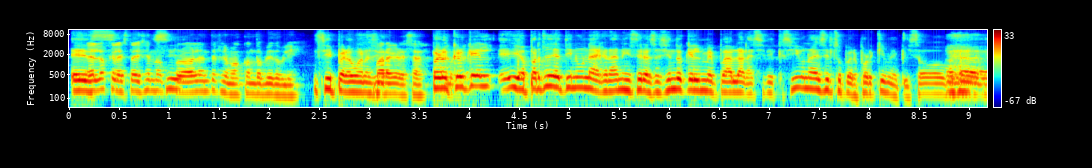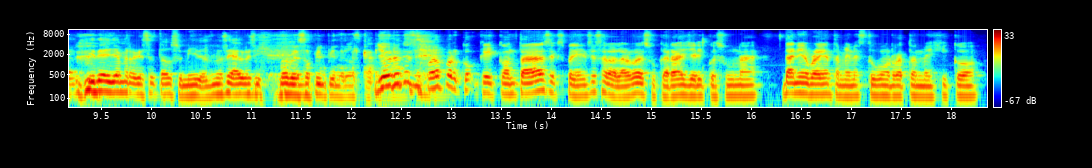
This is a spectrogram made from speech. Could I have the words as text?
Es, lo que le está diciendo, sí. probablemente firmó con WWE. Sí, pero bueno, sí. Va a regresar. Pero creo que él, y aparte ya tiene una gran historia, o sea, siento que él me puede hablar así de que sí, una vez el Super Porky me pisó, güey, y de ella me regresé a Estados Unidos, no sé, algo así. Me besó Pimpín en las caras. Yo creo que si fuera por co- que contara las experiencias a lo largo de su carrera, Jericho es una. Daniel Bryan también estuvo un rato en México.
